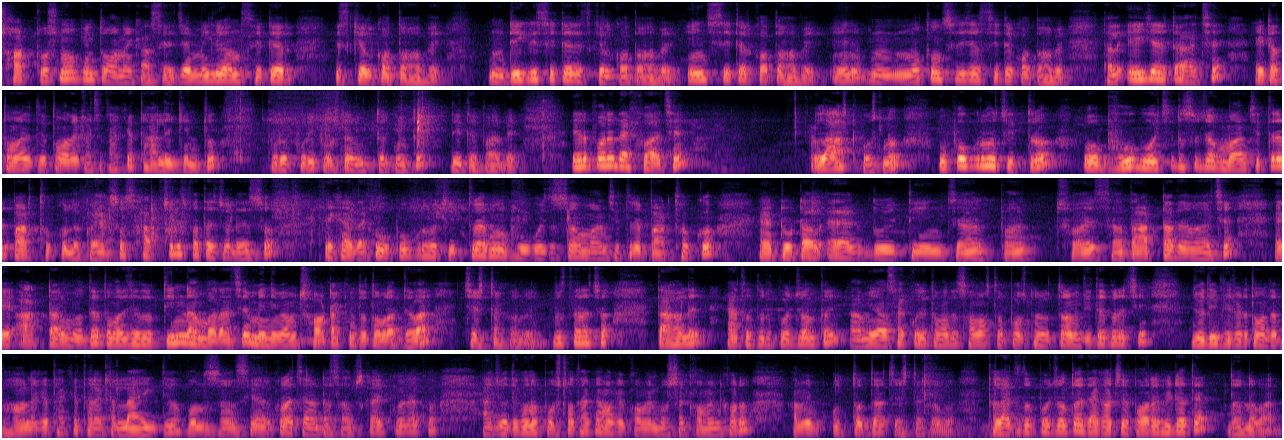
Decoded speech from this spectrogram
শর্ট প্রশ্নও কিন্তু অনেক আসে যে মিলিয়ন সিটের স্কেল কত হবে, ডিগ্রি সিটের স্কেল কত হবে, ইঞ্চ সিটের কত হবে নতুন সিরিজের সিটে কত হবে। তাহলে এই যেটা আছে, এটা তোমার যদি তোমাদের কাছে থাকে, তাহলে কিন্তু পুরোপুরি প্রশ্নের উত্তর কিন্তু দিতে পারবে। এরপরে দেখো আছে লাস্ট প্রশ্ন, উপগ্রহ চিত্র ও ভূ বৈচিত্র্যসূচক মানচিত্রের পার্থক্য লেখো। একশো সাতচল্লিশ পাতায় চলে এসো। এখানে দেখো উপগ্রহ চিত্র এবং ভূ বৈচিত্র্যসূচক মানচিত্রের পার্থক্য। টোটাল এক, দুই, তিন, চার, পাঁচ, ছয়, সাত, আটটা দেওয়া আছে। এই আটটার মধ্যে তোমাদের যেহেতু তিন নাম্বার আছে মিনিমাম ছটা কিন্তু তোমরা দেওয়ার চেষ্টা করবে। বুঝতে পেরেছ? তাহলে এতদূর পর্যন্তই আমি আশা করি তোমাদের সমস্ত প্রশ্নের উত্তর আমি দিতে পেরেছি। যদি ভিডিওটা তোমাদের ভালো লেগে থাকে, তাহলে একটা লাইক দিও বন্ধুর সঙ্গে শেয়ার করো, চ্যানেলটা সাবস্ক্রাইব করে রাখো। আর যদি কোনো প্রশ্ন থাকে, আমাকে কমেন্ট বক্সে কমেন্ট করো। আমি উত্তর দেওয়ার চেষ্টা করব। তাহলে এতদূর পর্যন্তই দেখা হচ্ছে পরের ভিডিওতে। ধন্যবাদ।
